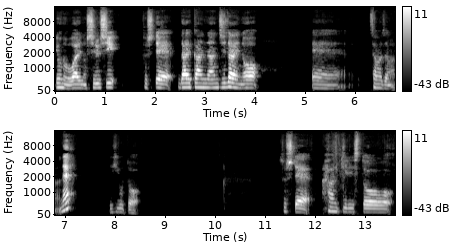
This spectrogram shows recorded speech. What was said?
世の終わりの印、そして大観難時代の、えー、様々なね、出来事、そして反キリスト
